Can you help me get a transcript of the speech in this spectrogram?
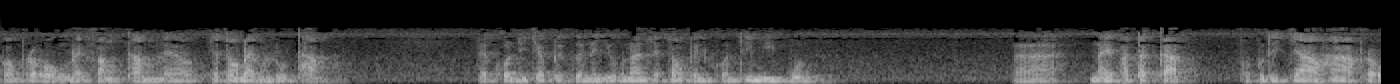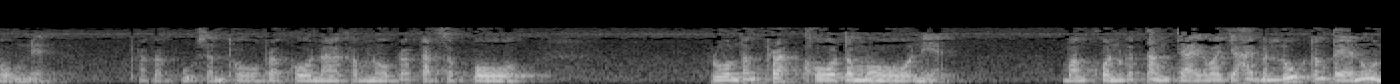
ของพระองค์ได้ฟังธรรมแล้ว จะต้องได้บรรลุธรรม แต่คนที่จะไปเกิดในยุคนั้นจะต้องเป็นคนที่มีบุญในพัตตกับพระพุทธเจ้าห้าพระองค์เนี่ย พระกักุสันโธพระโกนาคัมโน พระกัสสโป รวมทั้งพระโคตโมเนี่ย บางคนก็ตั้งใจว่าจะให้บรรลุตั้งแต่นู่น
